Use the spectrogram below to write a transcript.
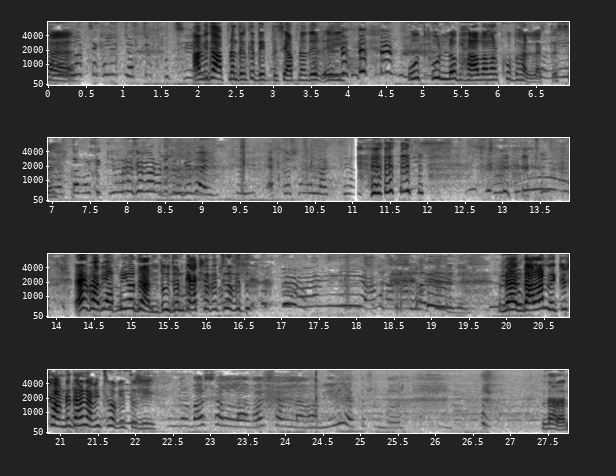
হ্যাঁ। আমি তো আপনাদেরকে দেখতেছি আপনাদের এই উৎফুল্ল ভাব আমার খুব ভালো লাগতেছে। এই ভাবি আপনিও যান দুইজনকে একসাথে ছবি দাঁড়ান একটু সামনে দাঁড়ান আমি ছবি তুলি। দাঁড়ান।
